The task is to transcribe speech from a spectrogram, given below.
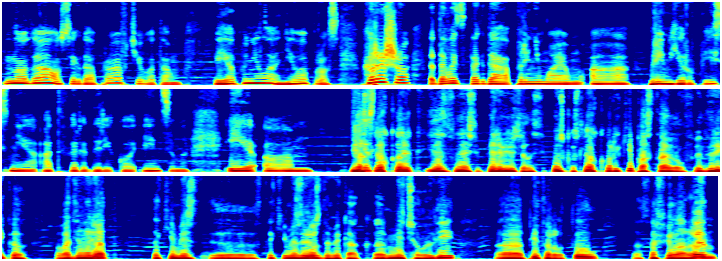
Ну да, он всегда прав, чего там. Я поняла, не вопрос. Хорошо, давайте тогда принимаем а, премьеру песни от Федерико Энтина. И ам, Я Если- с легкой руки, я извиняюсь, я перебью тебя на секундочку, с легкой руки поставил Фредерика в один ряд с такими, э, с такими звездами, как э, Митчелл Ли, э, Питер Утул, э, Софи Лорен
